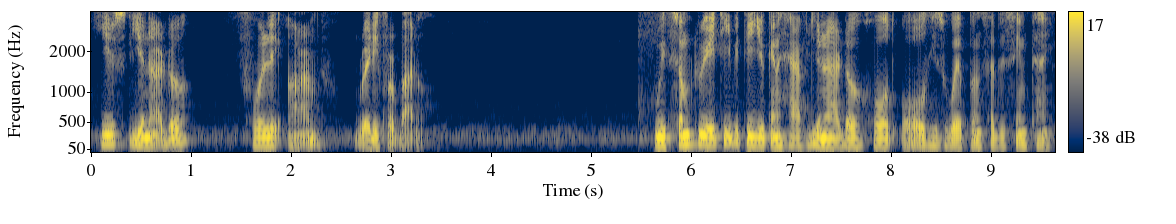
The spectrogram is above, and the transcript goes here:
Here's Leonardo, fully armed, ready for battle. With some creativity, you can have Leonardo hold all his weapons at the same time.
